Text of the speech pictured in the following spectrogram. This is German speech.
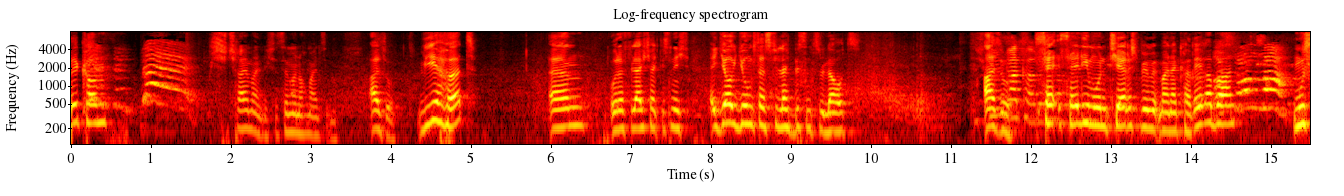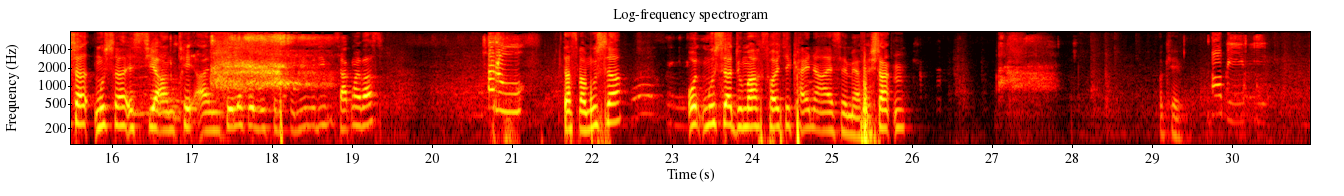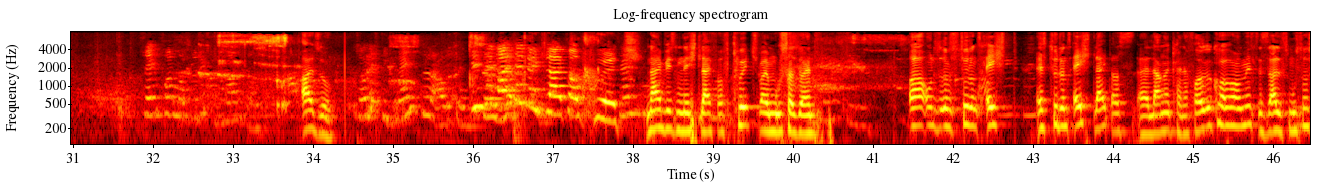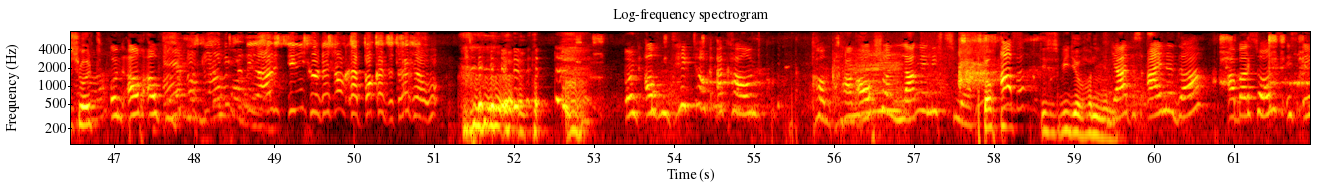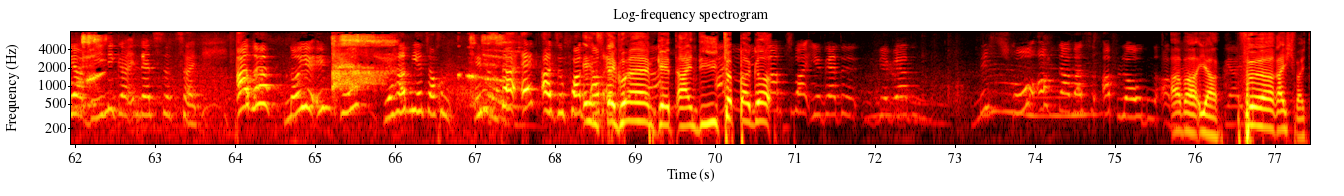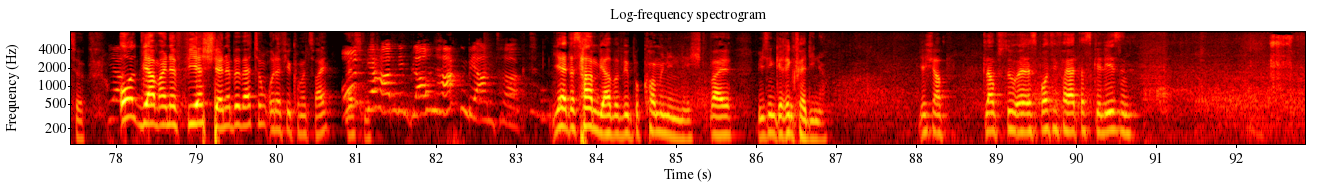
willkommen. Psst, schrei mal nicht, das ist immer noch mein Zimmer. Also, wie ihr hört, ähm, oder vielleicht hört ihr es nicht. Äh, yo, Jungs, das ist vielleicht ein bisschen zu laut. Also, Selim und Thierry spielen mit meiner Carrera-Bahn. Musa, Musa ist hier am, Te am Telefon, wir telefonieren mit ihm. Sag mal was. Hallo. Das war Musa. Und Musa, du machst heute keine ASMR, verstanden? Okay. Mal so richtig langsam. Also, So richtig Rentnerauto. Wir sind heute nicht live auf Twitch. nein, wir sind nicht live auf Twitch, weil Musa so ein. Ah, und es tut uns echt, es tut uns echt leid, dass äh, lange keine Folge gekommen ist. Es ist alles Musas Schuld. Und auch auf was glaube ich, dass Digga, alles dir nicht schuld ist und kein Bock hat, zu trinken. Und auf dem TikTok-Account kommt, kam auch schon lange nichts mehr. Doch, Aber, dieses Video von mir. ja, das eine da, aber sonst ist eher weniger in letzter Zeit. Aber neue Info, wir haben jetzt auch ein Insta-Egg, also folgt auch Instagram, gebt ein die Also, ich Töpperger. glaube zwar, ihr werdet, wir werden nicht so oft da was uploaden, aber, Aber ja, für Reichweite. Und wir haben eine 4-Sterne-Bewertung oder 4,2. Weiß und wir haben den blauen Haken beantragt. Ja, das haben wir, aber wir bekommen ihn nicht, weil wir sind Geringverdiener. Ich hab, glaubst du, äh, Spotify hat das gelesen?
